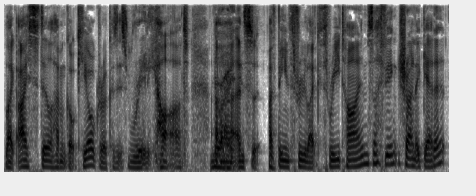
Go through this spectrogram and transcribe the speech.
like i still haven't got kyogre because it's really hard Uh, and so i've been through like three times i think trying to get it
